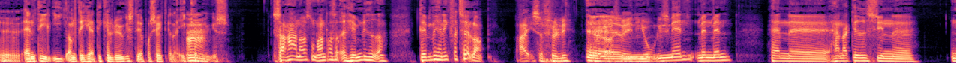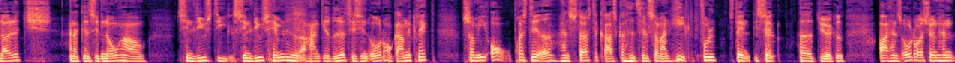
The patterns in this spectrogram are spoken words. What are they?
øh, andel i, om det her det kan lykkes, det her projekt, eller ikke mm. Kan lykkes. Så har han også nogle andre øh, hemmeligheder. Dem vil han ikke fortælle om. Nej, selvfølgelig. Det vil også være idiotisk. Men, men, men, han, øh, han har givet sin øh, knowledge, han har givet sit know-how, sin livsstil, sin livshemmeligheder har han givet videre til sin 8 år gamle knægt, som i år præsterede hans største græsker hidtil, som han helt fuldstændig selv havde dyrket. Og hans 8-årige søn, han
